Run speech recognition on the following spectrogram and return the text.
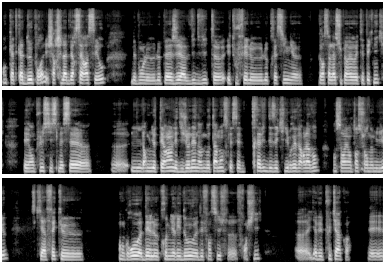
en 4-4-2 pour aller chercher l'adversaire assez haut. Mais bon, le, le PSG a vite, vite euh, étouffé le, le pressing euh, grâce à la supériorité technique. Et en plus, ils se laissaient, euh, euh, leur milieu de terrain, les Dijonais notamment, se laissaient très vite déséquilibrer vers l'avant en s'orientant sur nos milieux. Ce qui a fait que, en gros, dès le premier rideau défensif euh, franchi, euh, il y avait plus qu'à, quoi. Et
